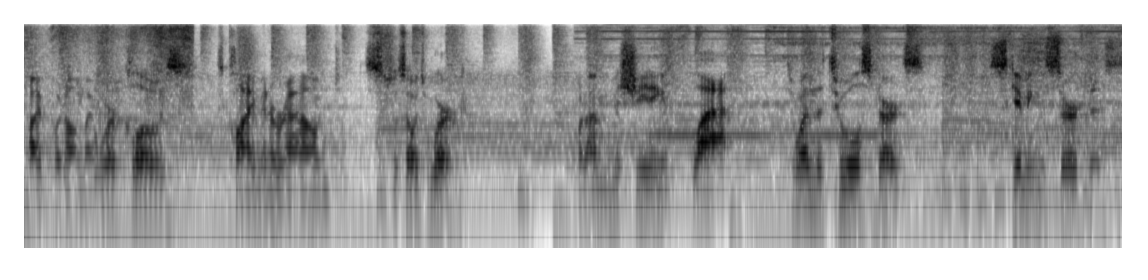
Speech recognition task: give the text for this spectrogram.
I put on my work clothes. I was climbing around, so, so it's work. When I'm machining it flat, it's when the tool starts skimming the surface,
